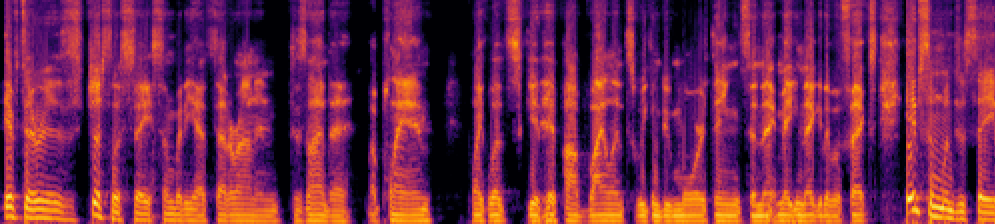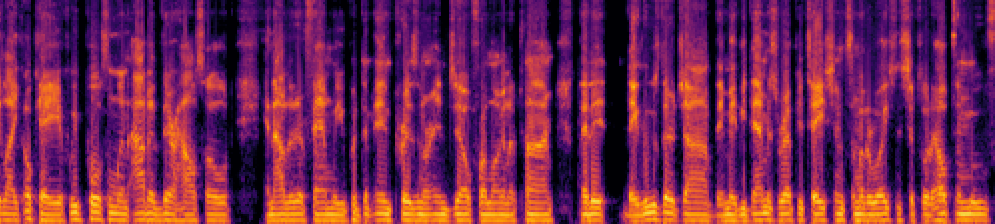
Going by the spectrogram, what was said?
if there is just let's say somebody had sat around and designed a, a plan like let's get hip hop violence. We can do more things and make negative effects. If someone just say like okay if we pull someone out of their household and out of their family you put them in prison or in jail for a long enough time that it they lose their job they maybe damage reputation some of the relationships would help them move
